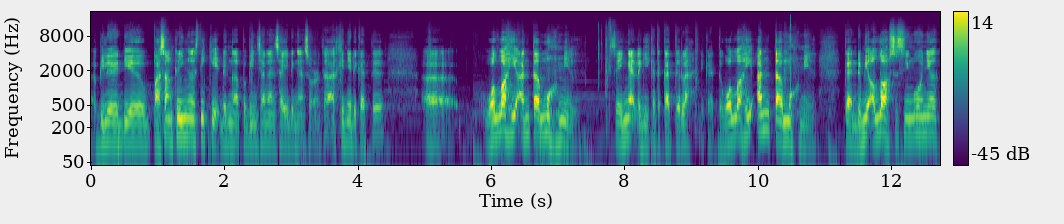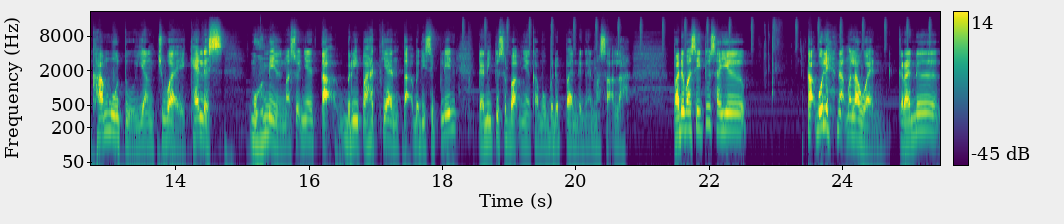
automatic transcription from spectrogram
uh, bila dia pasang telinga sedikit dengar perbincangan saya dengan seorang itu akhirnya dia kata uh, wallahi anta muhmil. Saya ingat lagi kata-kata lah. Dia kata wallahi anta muhmil. Kan demi Allah sesungguhnya kamu tu yang cuai careless muhmil. Maksudnya tak beri perhatian tak berdisiplin dan itu sebabnya kamu berdepan dengan masalah. Pada masa itu saya tak boleh nak melawan kerana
